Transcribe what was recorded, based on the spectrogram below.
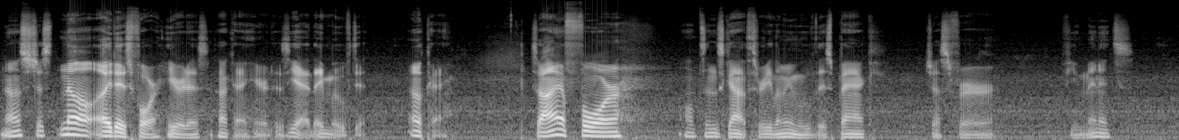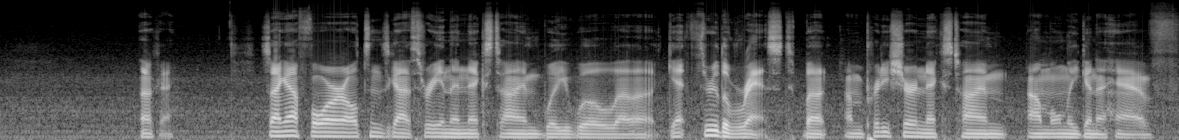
No, it's just no. It is four. Here it is. Okay, here it is. Yeah, they moved it. Okay, so I have four. Alton's got three. Let me move this back, just for a few minutes. Okay, so I got four. Alton's got three, and then next time we will uh, get through the rest. But I'm pretty sure next time I'm only gonna have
